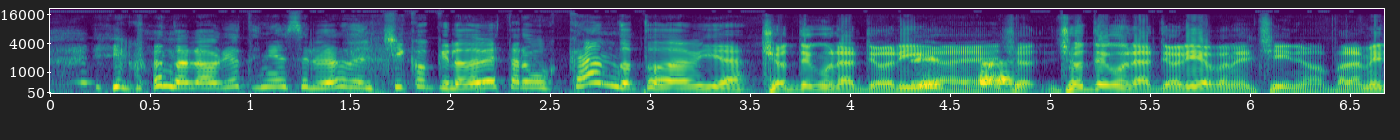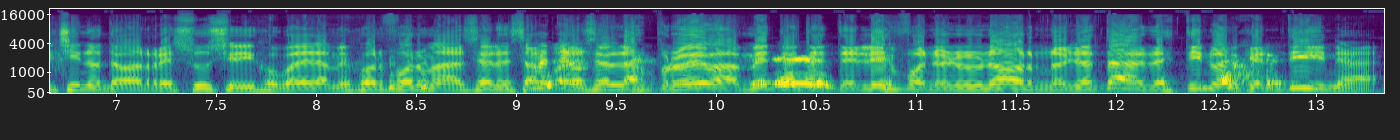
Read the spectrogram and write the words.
y cuando lo abrió tenía el celular del chico que lo debe estar buscando todavía. Yo tengo una teoría, eh. Yo tengo una teoría con el chino. Para mí el chino estaba re sucio y dijo, ¿cuál es la mejor forma de hacer desaparecer las pruebas? Métete el teléfono en un horno, ya está, destino Argentina.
